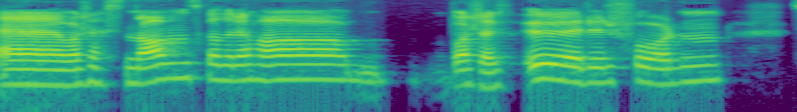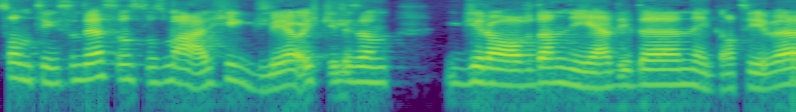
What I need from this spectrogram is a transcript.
Hva slags navn skal dere ha? hva slags ører får den? Sånne ting som det, sånn, sånn som er hyggelig, og ikke liksom grav deg ned i det negative.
